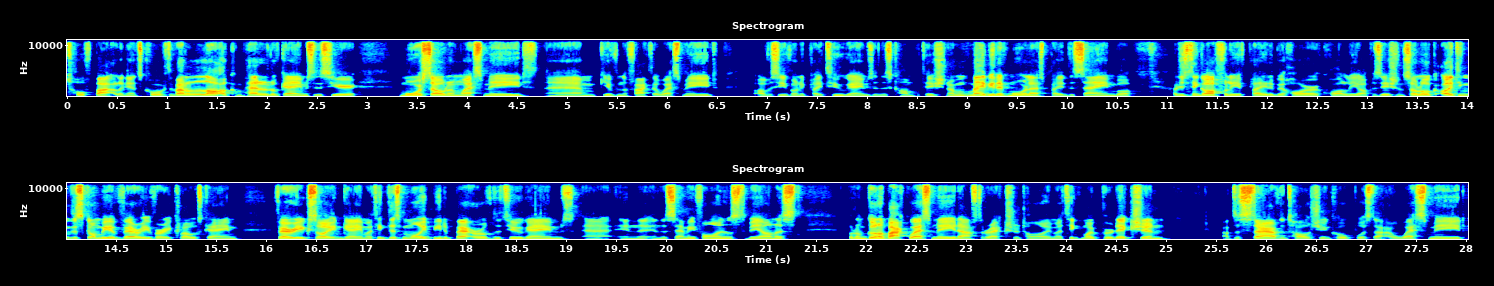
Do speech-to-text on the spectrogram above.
tough battle against Cork. They've had a lot of competitive games this year, more so than Westmeath. Um, given the fact that Westmeath Obviously, you've only played two games in this competition, and maybe they've more or less played the same. But I just think Offaly have played a bit higher quality opposition. So look, I think this is going to be a very, very close game, very exciting game. I think this might be the better of the two games uh, in the in the semi-finals, to be honest. But I'm going to back Westmeath after extra time. I think my prediction at the start of the Tailteann Cup was that a Westmeath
